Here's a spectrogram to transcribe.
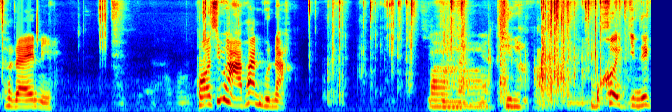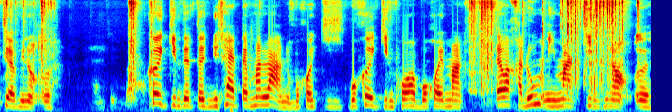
เท่าไรนี่ฮอสิบห้าพันพุ่นน่ะที่เป็นแบบเนี้ยที่น่ะบ่เคยกินจักเทื่อพี่น้องเออสามสิบบาทเคยกินแต่ตอนอยู่ไทยแต่มาลาวนี่บ่ค่อยกินบ่เคยกินเพราะว่าบ่ค่อยมักแต่ว่าขนมอันนี้มักกินพี่น้องเอ้ย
